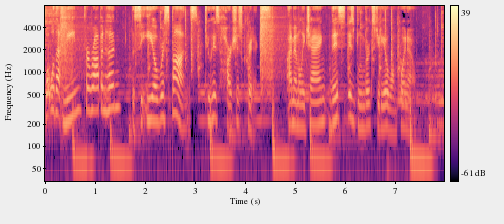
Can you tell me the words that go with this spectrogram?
What will that mean for Robinhood? The CEO responds to his harshest critics. I'm Emily Chang. This is Bloomberg Studio 1.0.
